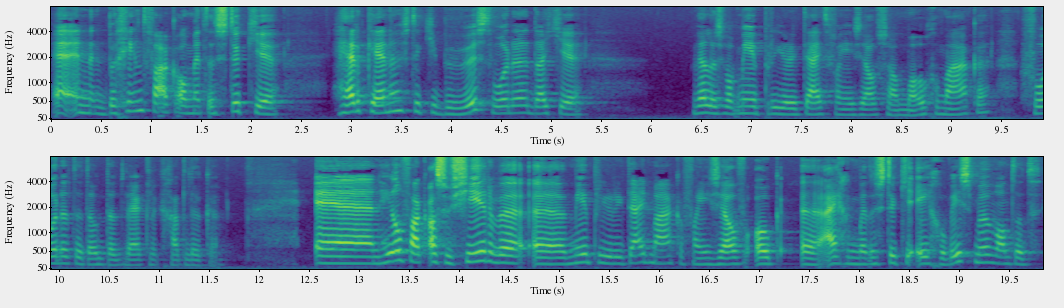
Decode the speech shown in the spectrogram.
En het begint vaak al met een stukje herkennen, een stukje bewust worden dat je wel eens wat meer prioriteit van jezelf zou mogen maken, voordat het ook daadwerkelijk gaat lukken. En heel vaak associëren we uh, meer prioriteit maken van jezelf ook uh, eigenlijk met een stukje egoïsme. Want het,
